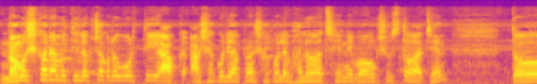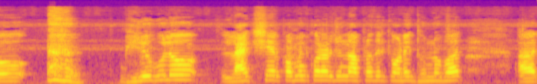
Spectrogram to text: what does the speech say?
নমস্কার, আমি তিলক চক্রবর্তী। আশা করি আপনারা সকলে ভালো আছেন এবং সুস্থ আছেন। তো ভিডিওগুলো লাইক শেয়ার কমেন্ট করার জন্য আপনাদেরকে অনেক ধন্যবাদ। আর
